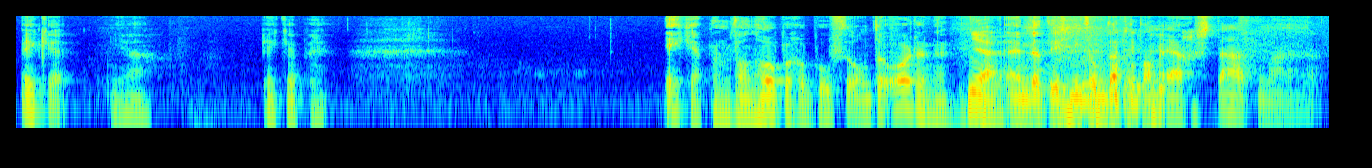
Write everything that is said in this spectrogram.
Ik heb, ja, ik heb, ik heb een wanhopige behoefte om te ordenen. Ja. En dat is niet omdat het dan ergens staat, maar eh,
